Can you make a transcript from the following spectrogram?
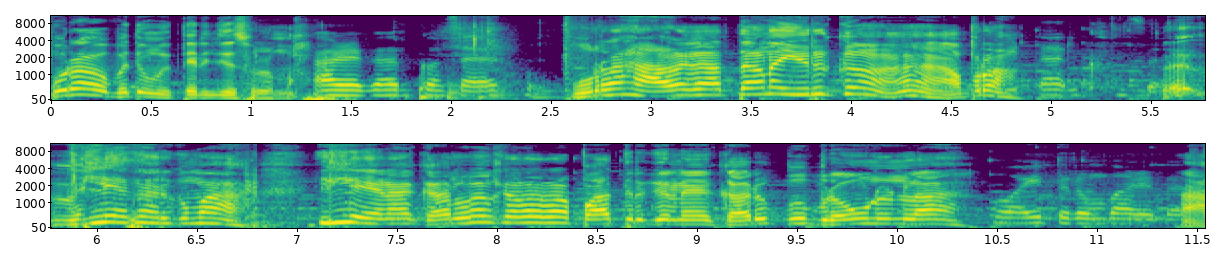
புறாவை பற்றி உனக்கு தெரிஞ்சு சொல்லுமா? அழகாக இருக்கும் சார். புறா இருக்கும். அப்புறம் நீட்டாக இருக்கும் சார். வெள்ளையாக தான் இருக்குமா? இல்லை நான் கலர் கலராக பார்த்துருக்கேனே கருப்பு ப்ரௌனுங்களா அழகாக ஆ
